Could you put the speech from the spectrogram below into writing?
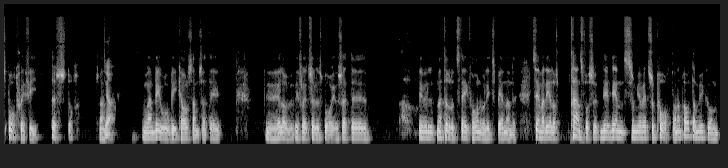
sportchef i Öster. Så han, Ja. han bor uppe i Karlshamn så att det är, eh, eller förlåt Sölvesborg. Så att eh, det är väl ett naturligt steg för honom och lite spännande. Sen vad det gäller transfer, så det är den som jag vet supportrarna pratar mycket om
